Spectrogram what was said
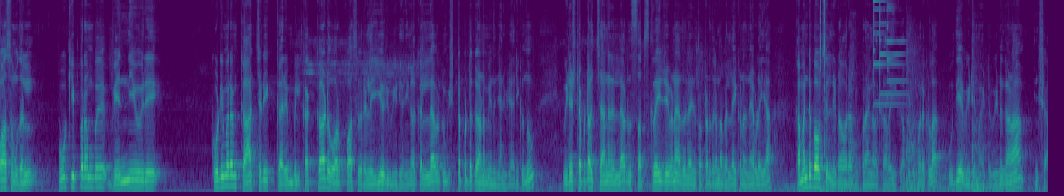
ബൈപ്പാസ് മുതൽ പൂക്കിപ്പറമ്പ് വെന്നിയൂര് കൊടിമരം കാച്ചടി കരിമ്പിൽ കക്കാട് ഓവർപാസ് വരെയുള്ള ഈ ഒരു വീഡിയോ നിങ്ങൾക്കെല്ലാവർക്കും ഇഷ്ടപ്പെട്ട് കാണുമെന്ന് ഞാൻ വിചാരിക്കുന്നു. വീഡിയോ ഇഷ്ടപ്പെട്ടാൽ ചാനൽ എല്ലാവരും സബ്സ്ക്രൈബ് ചെയ്യണേ അതുപോലെ അതിന് തൊട്ടടുത്ത് കണ്ട ബെല്ലൈക്കൺ എനേബിൾ ചെയ്യുക. കമന്റ് ബോക്സിൽ നിങ്ങളുടെ ഓരോ അഭിപ്രായങ്ങളൊക്കെ അറിയിക്കുക. അപ്പോൾ ഇതുപോലൊക്കെയുള്ള പുതിയ വീഡിയോ ആയിട്ട് വീണ്ടും കാണാം. ഇൻഷാ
